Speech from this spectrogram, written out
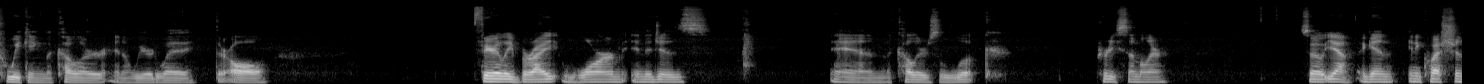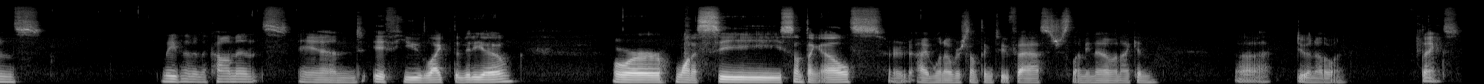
tweaking the color in a weird way. They're all fairly bright, warm images, and the colors look pretty similar. So yeah, again, any questions, leave them in the comments. And if you liked the video or want to see something else, or I went over something too fast, just let me know and I can uh, do another one. Thanks.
